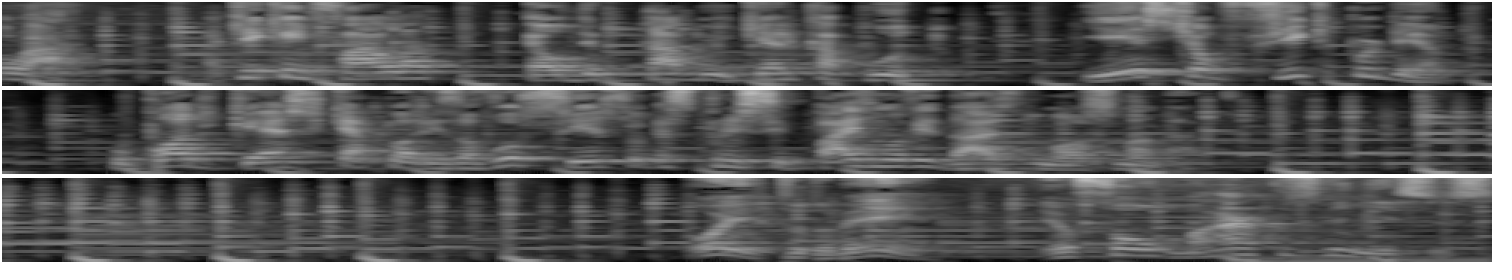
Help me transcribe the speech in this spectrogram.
Olá, aqui quem fala é o deputado Michele Caputo e este é o Fique por Dentro, o podcast que atualiza você sobre as principais novidades do nosso mandato. Oi, tudo bem? Eu sou o Marcos Vinícius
